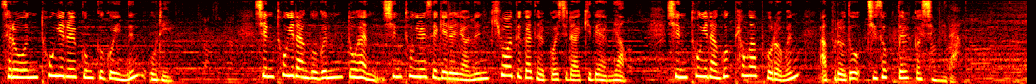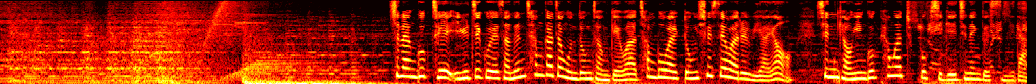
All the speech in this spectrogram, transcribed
새로운 통일을 꿈꾸고 있는 우리. 신통일한국은 또한 신통일 세계를 여는 키워드가 될 것이라 기대하며 신통일한국 평화포럼은 앞으로도 지속될 것입니다. 신한국 제1지구에서는 참가정 운동 전개와 첨보활동 실세화를 위하여 신경인국 평화축복식이 진행됐습니다.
